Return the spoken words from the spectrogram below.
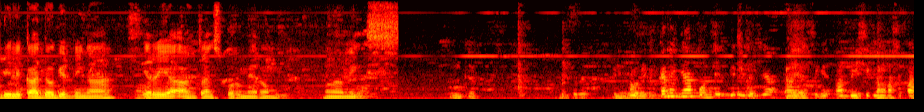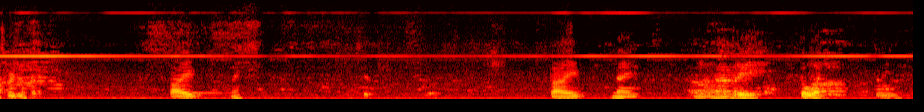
delikado gyud ni nga area ang transformer ng mga mix. Okay. Incorrect. Kani gyapon di dili sa siya. Ah, yeah, sige. Ah, basic lang kasi password yun sir. 5 9 5 9 3 2 1 3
